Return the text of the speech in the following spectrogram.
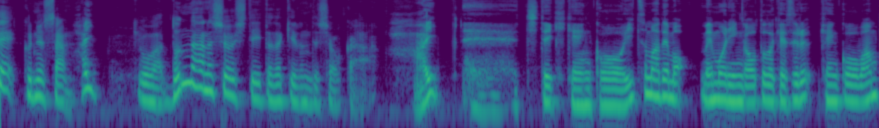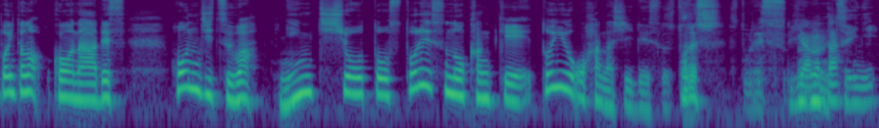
て国吉さんはい。今日はどんな話をしていただけるんでしょうか？はい、えー知的健康をいつまでもメモリンがお届けする健康ワンポイントのコーナーです。本日は認知症とストレスの関係というお話です。ストレス。ストレス。いやまたうんついに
